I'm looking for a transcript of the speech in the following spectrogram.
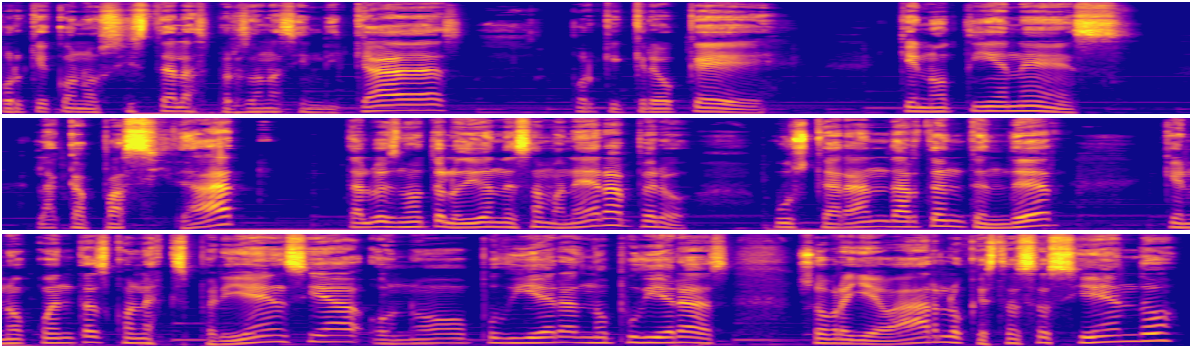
porque conociste a las personas indicadas, porque creo que, que no tienes la capacidad, tal vez no te lo digan de esa manera, pero buscarán darte a entender que no cuentas con la experiencia o no pudieras, no pudieras sobrellevar lo que estás haciendo,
